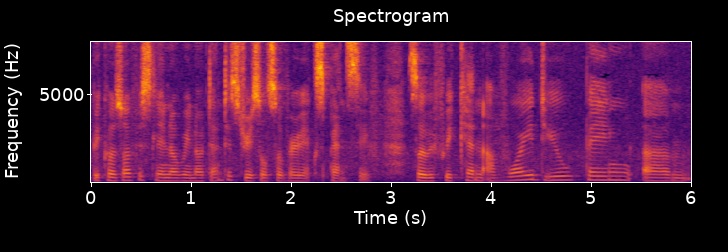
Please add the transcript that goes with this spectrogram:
Because obviously, you know, we know dentistry is also very expensive. So if we can avoid you paying um,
